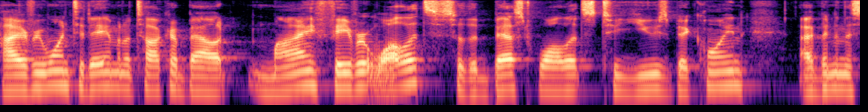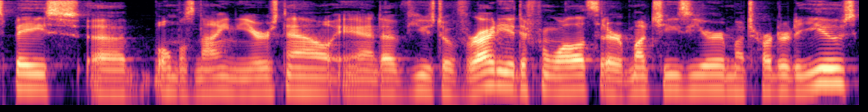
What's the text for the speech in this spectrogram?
Hi everyone, today I'm going to talk about my favorite wallets, so the best wallets to use Bitcoin. I've been in the space uh, almost nine years now, and I've used a variety of different wallets that are much easier and much harder to use.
